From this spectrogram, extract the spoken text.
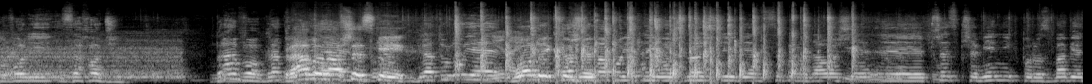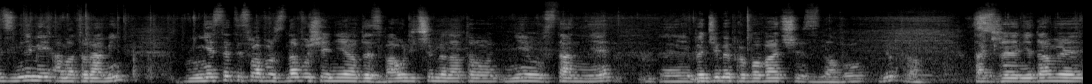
powoli zachodzi. Brawo, gratuluję. Brawo dla wszystkich! Gratuluję. Młodych, Każdy którzy... ma po jednej łączności, więc super udało się e, przez przemiennik porozmawiać z innymi amatorami. Niestety Sławosz znowu się nie odezwał, liczymy na to nieustannie. E, będziemy próbować znowu jutro. Także nie damy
